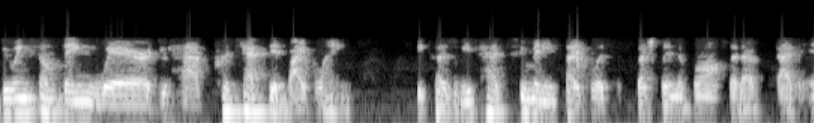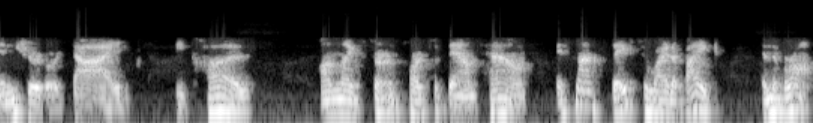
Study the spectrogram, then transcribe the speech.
doing something where you have protected bike lanes because we've had too many cyclists, especially in the Bronx, that have got injured or died because, unlike certain parts of downtown, it's not safe to ride a bike in the Bronx.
